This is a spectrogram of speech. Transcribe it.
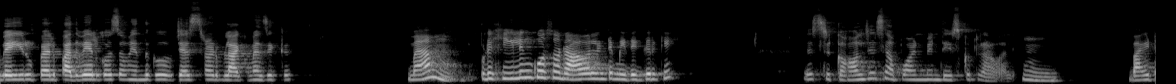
1000 రూపాయలు, 10,000 కోసం ఎందుకు చేస్తున్నాడు బ్లాక్ మ్యాజిక్? మ్యామ్ ఇప్పుడు హీలింగ్ కోసం రావాలంటే మీ దగ్గరికి? జస్ట్ కాల్ చేసి అపాయింట్‌మెంట్ తీసుకొని రావాలి. బయట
